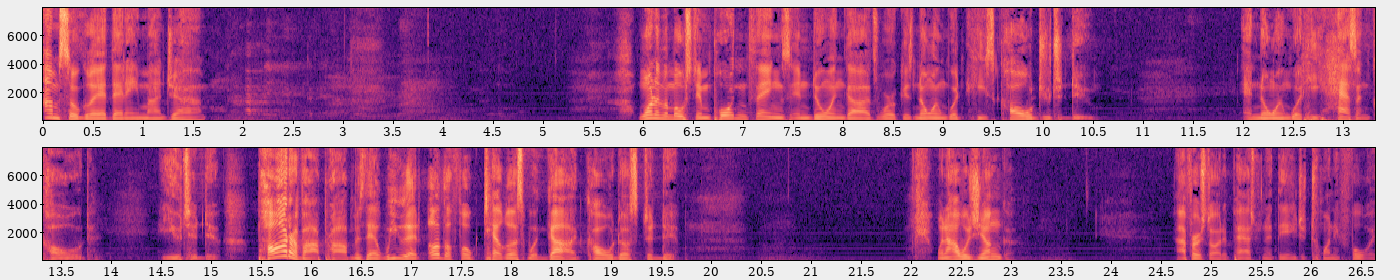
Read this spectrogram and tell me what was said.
I'm so glad that ain't my job. One of the most important things in doing God's work is knowing what He's called you to do and knowing what He hasn't called you to do. Part of our problem is that we let other folk tell us what God called us to do. When I was younger, I first started pastoring at the age of 24.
